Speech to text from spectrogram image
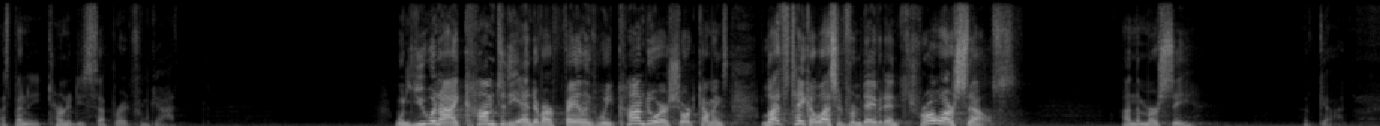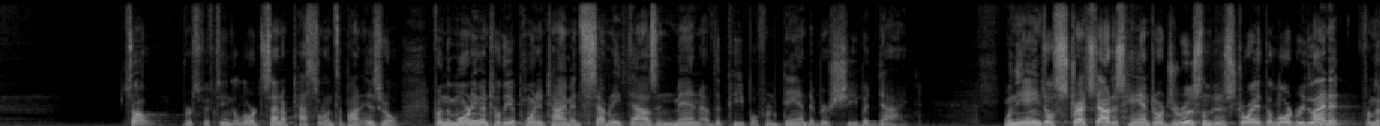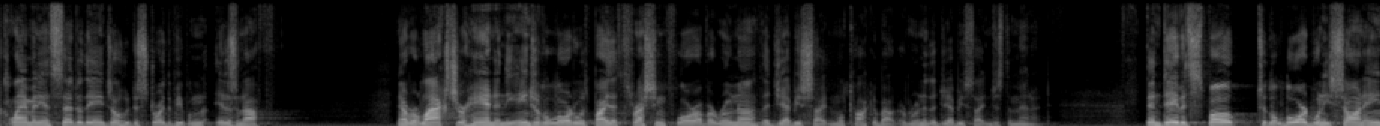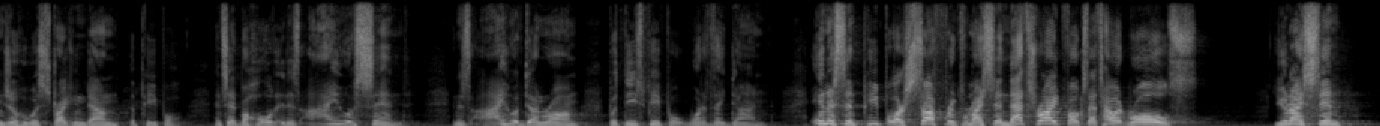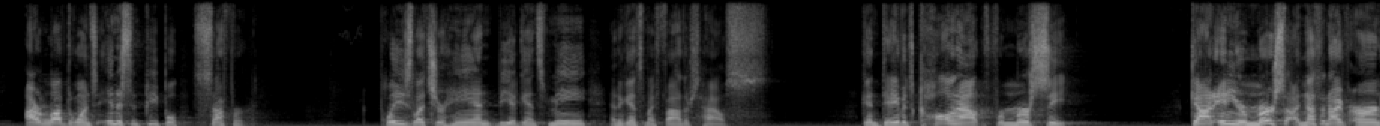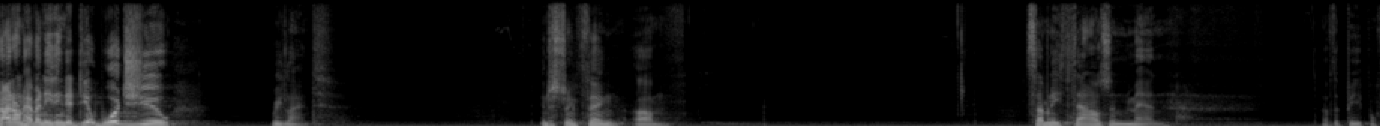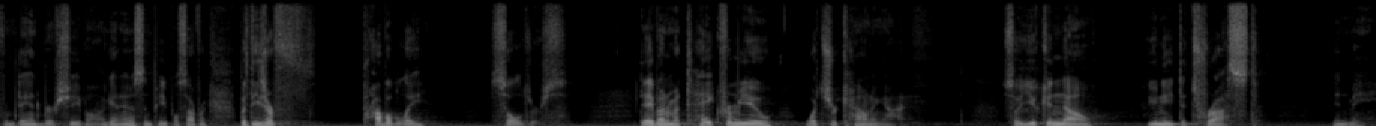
I spend an eternity separated from God. When you and I come to the end of our failings, when we come to our shortcomings, let's take a lesson from David and throw ourselves on the mercy of God. So, verse 15 the Lord sent a pestilence upon Israel from the morning until the appointed time, and 70,000 men of the people from Dan to Beersheba died. When the angel stretched out his hand toward Jerusalem to destroy it, the Lord relented from the calamity and said to the angel who destroyed the people, It is enough. Now relax your hand. And the angel of the Lord was by the threshing floor of Araunah the Jebusite. And we'll talk about Araunah the Jebusite in just a minute. Then David spoke to the Lord when he saw an angel who was striking down the people and said, Behold, it is I who have sinned, and it is I who have done wrong. But these people, what have they done? Innocent people are suffering for my sin. That's right, folks, that's how it rolls. You and I sin, our loved ones, innocent people, suffer. Please let your hand be against me and against my father's house. Again, David's calling out for mercy. God, in your mercy, nothing I've earned, I don't have anything to deal. Would you relent? Interesting thing um, 70,000 men of the people from Dan to Beersheba. Again, innocent people suffering. But these are probably soldiers. David, I'm going to take from you what you're counting on so you can know you need to trust in me.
